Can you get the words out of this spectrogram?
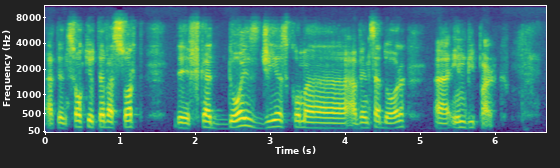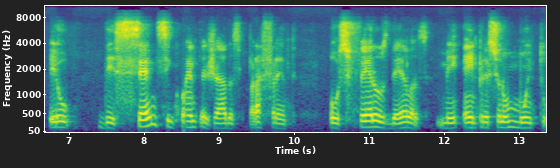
atenção é que eu tive a sorte de ficar dois dias como a, a vencedora uh, em B Park. Eu, de 150 jadas para frente, os ferros delas me impressionou muito.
